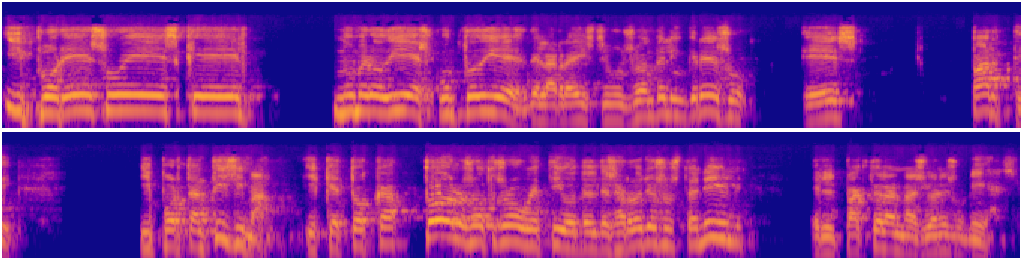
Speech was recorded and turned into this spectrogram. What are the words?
y por eso es que el número 10, punto 10 de la redistribución del ingreso es parte importantísima y que toca todos los otros objetivos del desarrollo sostenible en el Pacto de las Naciones Unidas.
